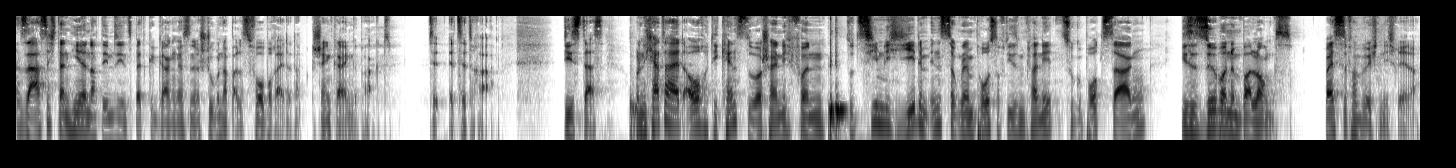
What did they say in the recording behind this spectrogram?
saß ich dann hier, nachdem sie ins Bett gegangen ist, in der Stube und habe alles vorbereitet, habe Geschenke eingepackt, etc. Dies, das. Und ich hatte halt auch, die kennst du wahrscheinlich von so ziemlich jedem Instagram-Post auf diesem Planeten zu Geburtstagen, diese silbernen Ballons. Weißt du, von welchen ich rede?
